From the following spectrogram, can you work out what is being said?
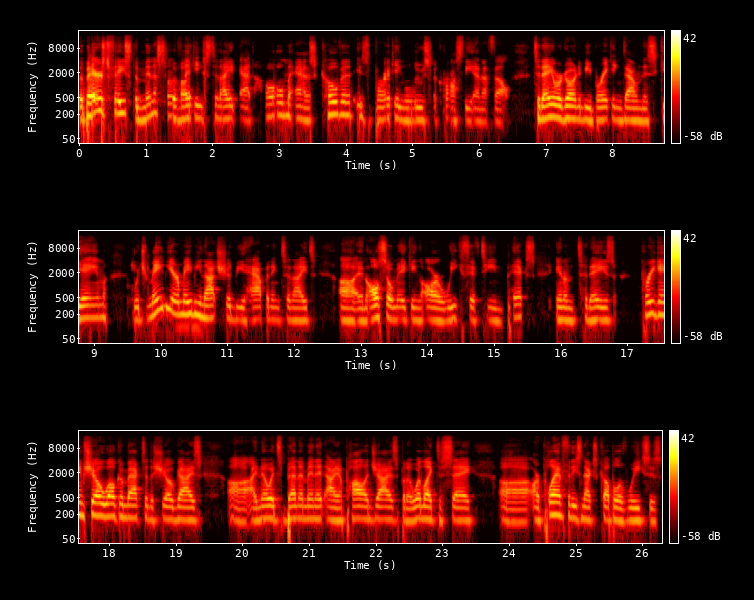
The Bears face the Minnesota Vikings tonight at home as COVID is breaking loose across the NFL. Today, we're going to be breaking down this game, which maybe or maybe not should be happening tonight, uh, and also making our Week 15 picks in today's pregame show. Welcome back to the show, guys. Uh, I know it's been a minute. I apologize, but I would like to say uh, our plan for these next couple of weeks is,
